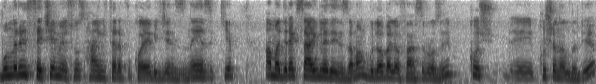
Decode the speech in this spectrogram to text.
Bunları seçemiyorsunuz hangi tarafı koyabileceğinizi ne yazık ki. Ama direkt sergilediğiniz zaman Global Offensive rozeti kuş, e, kuşanıldı diyor.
